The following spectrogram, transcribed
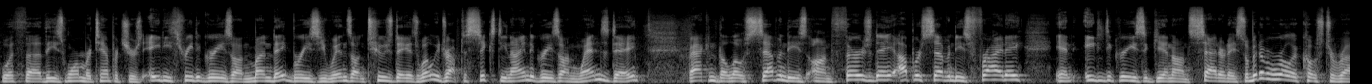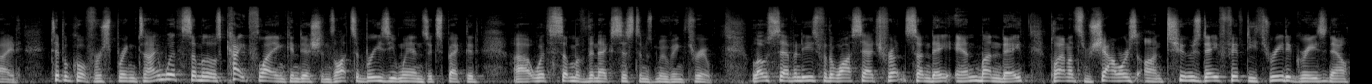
with uh, these warmer temperatures. 83 degrees on Monday, breezy winds on Tuesday as well. We dropped to 69 degrees on Wednesday, back into the low 70s on Thursday, upper 70s Friday, and 80 degrees again on Saturday. So a bit of a roller coaster ride, typical for springtime with some of those kite flying conditions. Lots of breezy winds expected uh, with some of the next systems moving through. Low 70s for the Wasatch Front Sunday and Monday. Plan on some showers on Tuesday, 53 degrees. Now,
